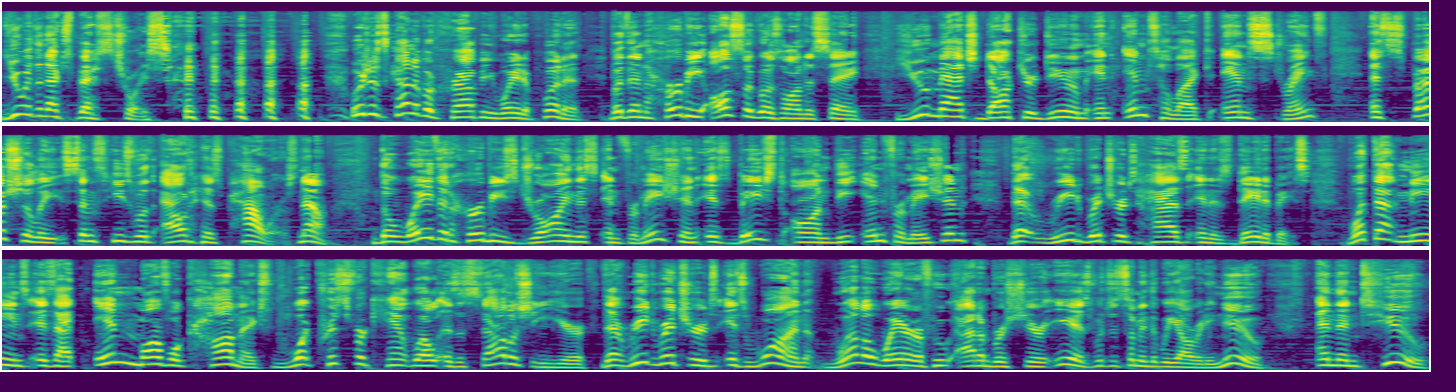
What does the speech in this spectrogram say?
you were the next best choice, which is kind of a crappy way to put it. But then Herbie also goes on to say, you match Doctor Doom in intellect and strength, especially since he's without his powers. Now, the way that Herbie's drawing this information is based on the information that Reed Richards has in his database. What that means is that in Marvel Comics, what Christopher Cantwell is establishing here, that Reed Richards is one, well aware of who Adam Brashear is, which is something that we already knew, and then two,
